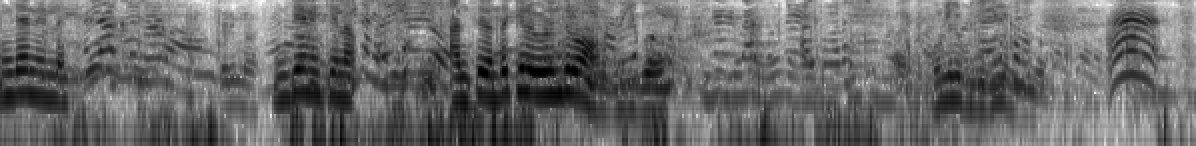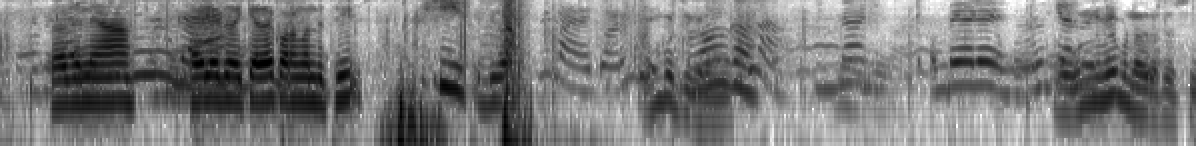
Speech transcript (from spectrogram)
இங்கே நில்லு. இங்கே நிற்கணும் அஞ்சு வந்து கீழே விழுந்துருவோம் சோதனையா கையில் எதுவும் வைக்காத குரங்கு வந்துச்சு. ஒண்ணுமே பண்ணாது சசி.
